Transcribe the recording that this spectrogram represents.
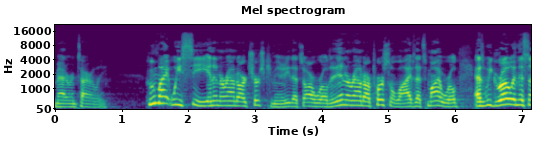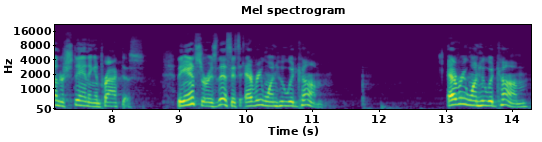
matter entirely. Who might we see in and around our church community, that's our world, and in and around our personal lives, that's my world, as we grow in this understanding and practice? The answer is this it's everyone who would come. Everyone who would come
